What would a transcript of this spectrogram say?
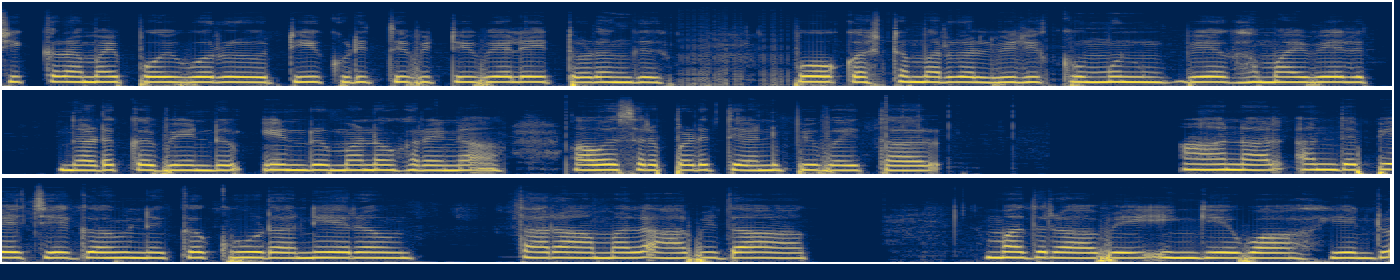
சீக்கிரமாய்ப் போய் ஒரு டீ குடித்துவிட்டு வேலையைத் தொடங்கு. போ. கஸ்டமர்கள் விழிக்கும் முன் வேகமாய் வேலை நடக்க வேண்டும் என்று மனோகரனை அவசரப்படுத்தி அனுப்பி வைத்தார் ஆனால் அந்த பேச்சை கவனிக்க கூட நேரம் தராமல் ஆபிதா மதுராவை இங்கே வா என்று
